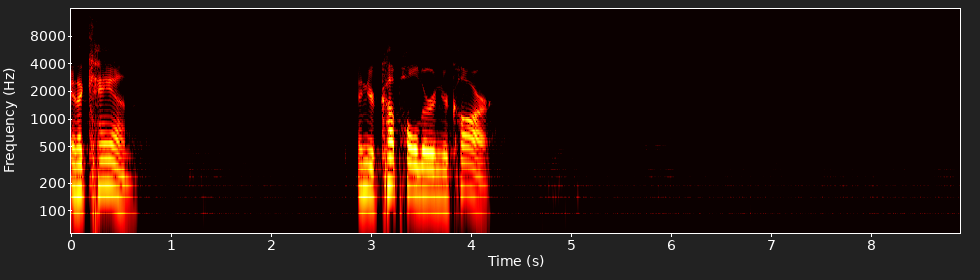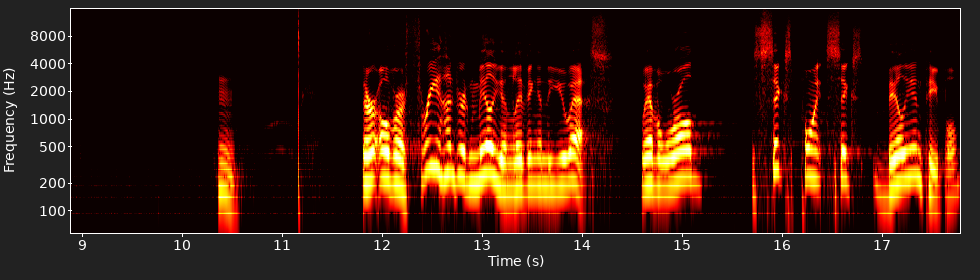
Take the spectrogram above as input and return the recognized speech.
in a can, in your cup holder in your car. Hmm. There are over 300 million living in the U.S. We have a world with 6.6 billion people,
